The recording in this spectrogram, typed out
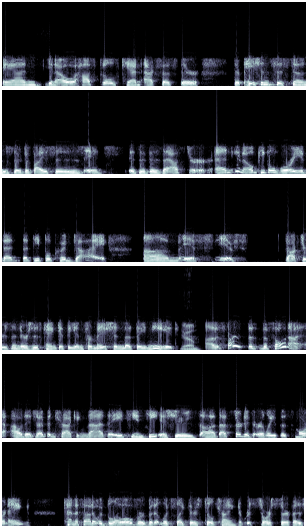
And, you know, hospitals can access their their patient systems, their devices. It's it's a disaster. And, you know, people worry that, that people could die. Um, if if doctors and nurses can't get the information that they need. Yeah. Uh, as far as the, the phone outage, I've been tracking that. The AT and T issues uh, that started early this morning. Kind of thought it would blow over, but it looks like they're still trying to restore service.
